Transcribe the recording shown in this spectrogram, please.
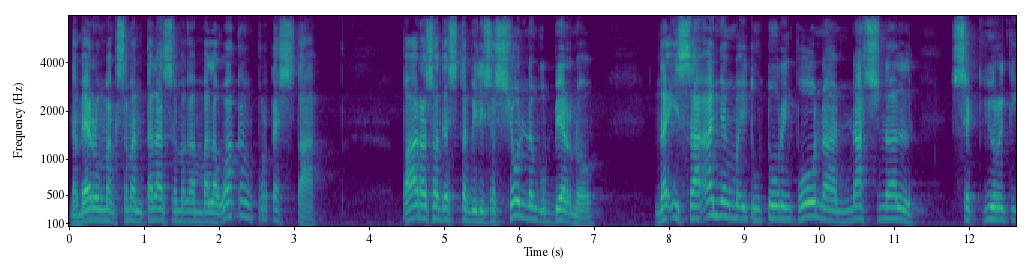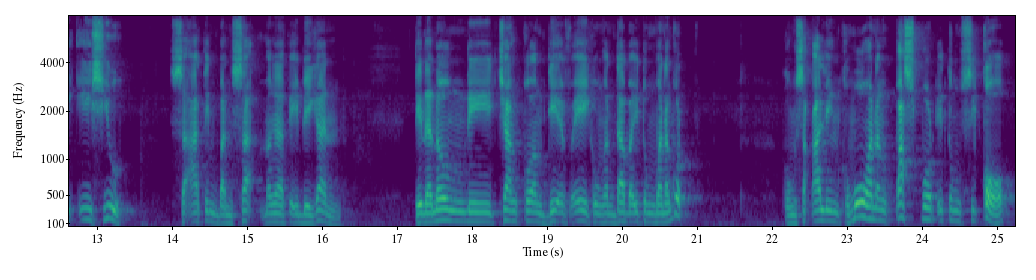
na merong magsamantala sa mga malawakang protesta para sa destabilisasyon ng gobyerno na isaan niyang maituturing po na national security issue sa ating bansa, mga kaibigan. Tinanong ni Chanko ang DFA kung handa ba itong managot kung sakaling kumuha ng passport itong si Ko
